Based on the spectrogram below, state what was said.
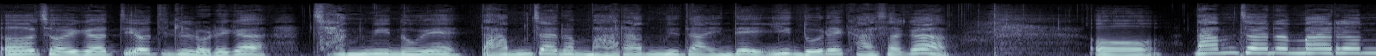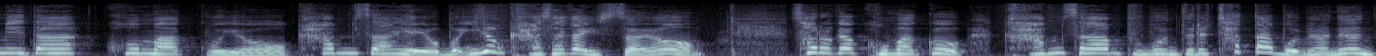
어, 저희가 띄워드릴 노래가 장민호의 남자는 말합니다인데 이 노래 가사가 어, 남자는 말합니다. 고맙고요. 감사해요. 뭐 이런 가사가 있어요. 서로가 고맙고 감사한 부분들을 찾다 보면은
